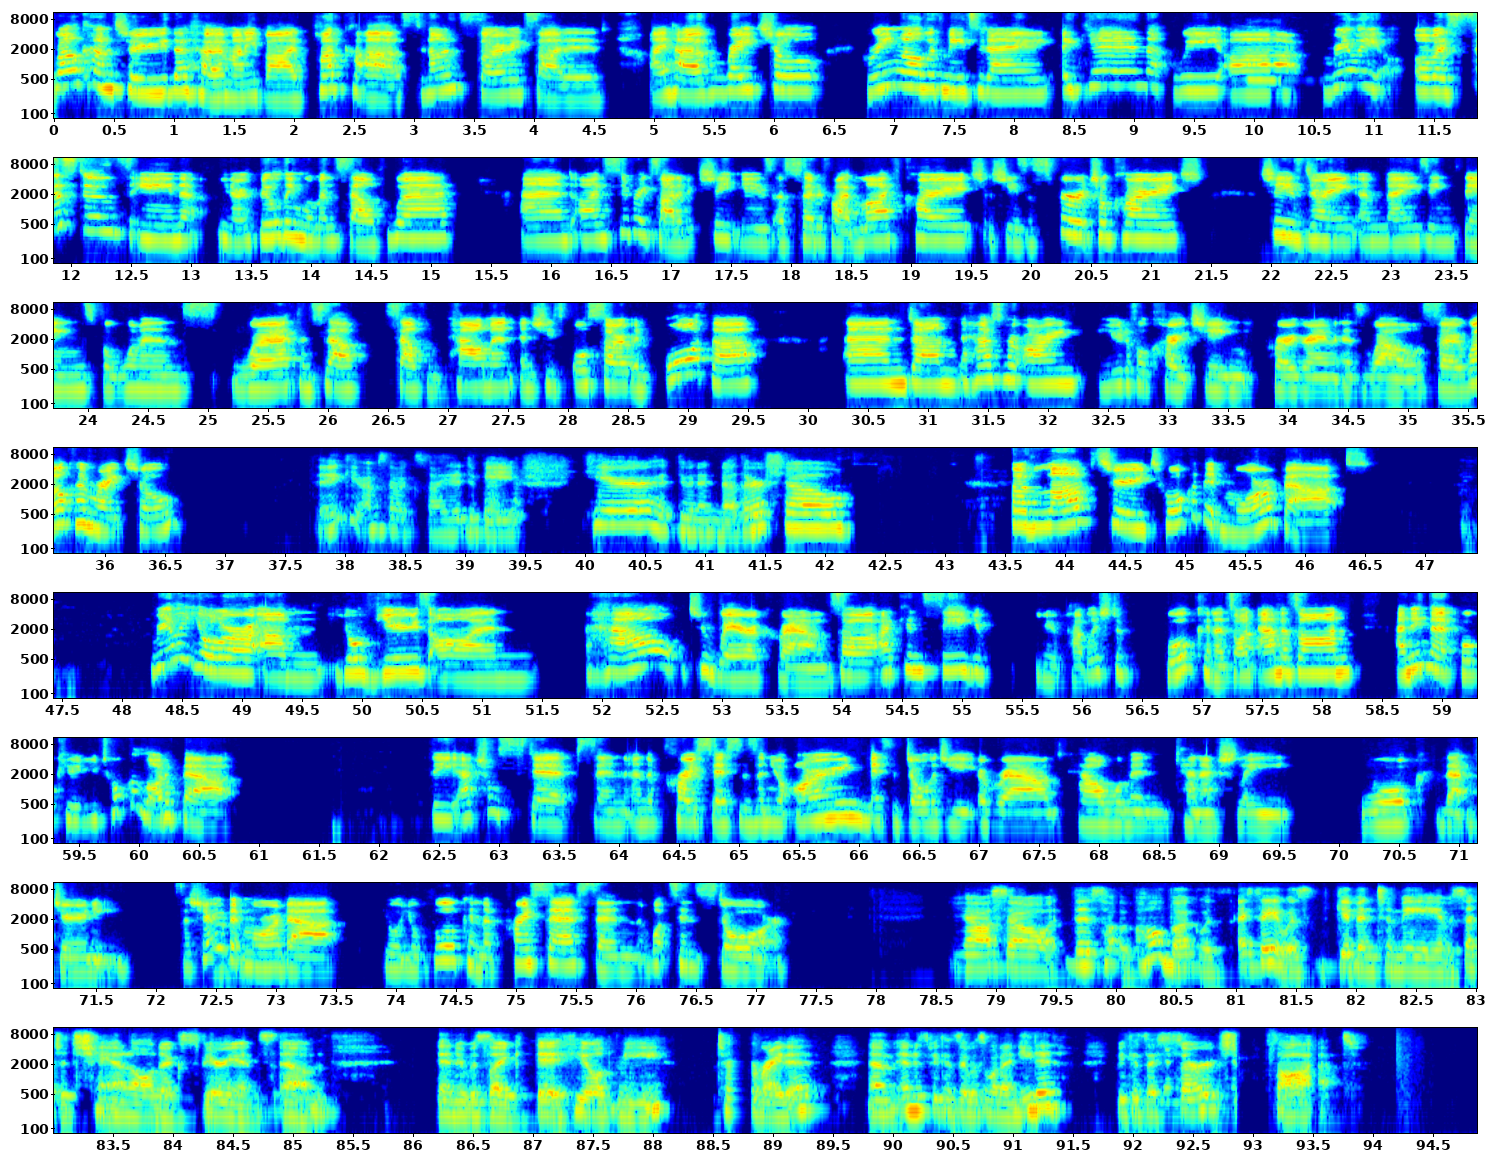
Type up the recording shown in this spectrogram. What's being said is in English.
Welcome to the Her Money Vibe podcast, and I'm so excited. I have Rachel Greenwell with me today. Again, we are really almost sisters in, you know, building women's self-worth. And I'm super excited because she is a certified life coach. She's a spiritual coach. She is doing amazing things for women's worth and self self empowerment. And she's also an author and um, has her own beautiful coaching program as well. So, welcome, Rachel. Thank you. I'm so excited to be here doing another show. So I'd love to talk a bit more about really your um, your views on how to wear a crown. So I can see you you published a book and it's on Amazon. And in that book, you, you talk a lot about the actual steps and, and the processes and your own methodology around how women can actually walk that journey. So share a bit more about your, your book and the process and what's in store. Yeah, so this whole book was, I say it was given to me. It was such a channeled experience. Um, and it was like it healed me to write it. Um, and it's because it was what I needed, because I searched, sought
